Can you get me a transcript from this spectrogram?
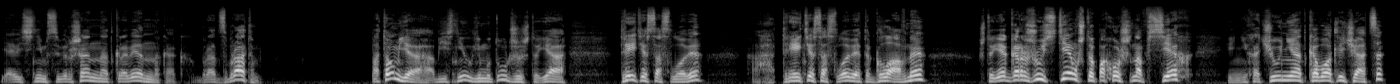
Я ведь с ним совершенно откровенно, как брат с братом. Потом я объяснил ему тут же, что я третье сословие, а третье сословие — это главное, что я горжусь тем, что похож на всех и не хочу ни от кого отличаться.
